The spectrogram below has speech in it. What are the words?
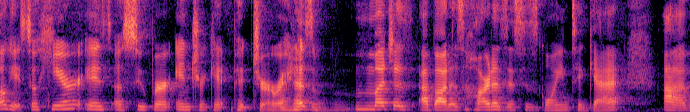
Okay, so here is a super intricate picture, right? As much as about as hard as this is going to get um,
